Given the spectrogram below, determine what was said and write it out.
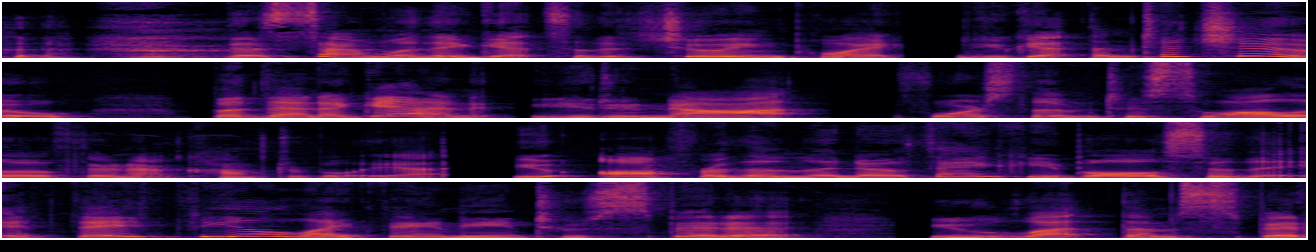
this time when they get to the chewing point, you get them to chew, but then again, you do not force them to swallow if they're not comfortable yet. You offer them the no thank you bowl so that if they feel like they need to spit it, you let them spit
